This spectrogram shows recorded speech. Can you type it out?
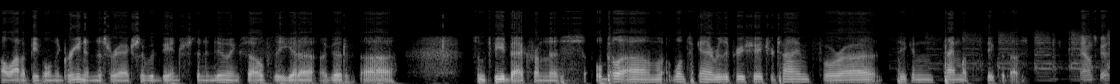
a lot of people in the green industry actually would be interested in doing. So hopefully you get a, a good uh, some feedback from this. Well, Bill, um, once again, I really appreciate your time for uh, taking time out to speak with us. Sounds good.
